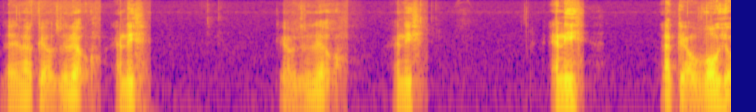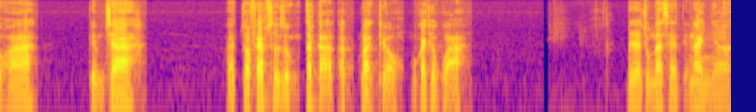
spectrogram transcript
Đấy là kiểu dữ liệu any. Kiểu dữ liệu any any là kiểu vô hiệu hóa kiểm tra và cho phép sử dụng tất cả các loại kiểu một cách hiệu quả. Bây giờ chúng ta sẽ tiến hành ờ,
